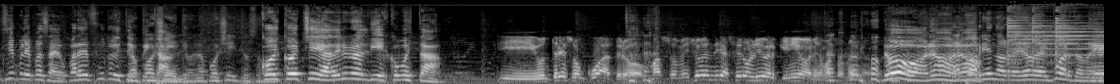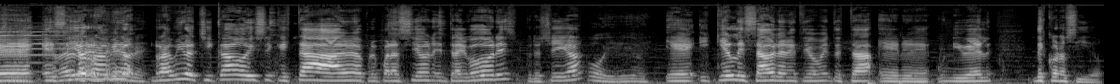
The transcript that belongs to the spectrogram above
Siempre le pasa algo. Para el fútbol está Los impecable. pollitos, los pollitos. son. Coicochea, del 1 al 10, ¿cómo está? Y un 3 o un 4. Más o menos. Yo vendría a ser un Liver Quiñones, más o menos. No, no, Está no. corriendo alrededor del puerto, me Eh, dice. el Alrededor señor Ramiro. Ramiro Chicago dice que está en una preparación entre algodones, pero llega. Uy, uy, uy. Eh, y quien les habla en este momento está en eh, un nivel desconocido.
